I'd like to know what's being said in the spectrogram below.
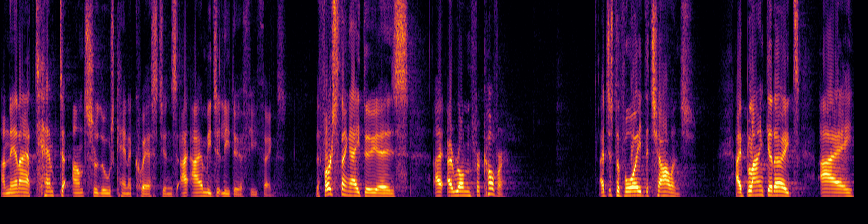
and then I attempt to answer those kind of questions, I, I immediately do a few things. The first thing I do is I, I run for cover. I just avoid the challenge. I blank it out. I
